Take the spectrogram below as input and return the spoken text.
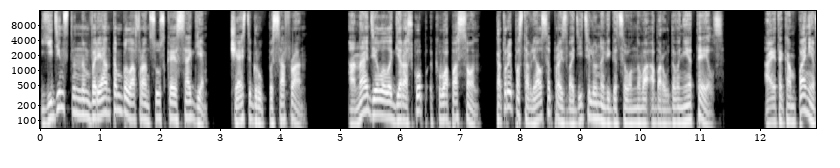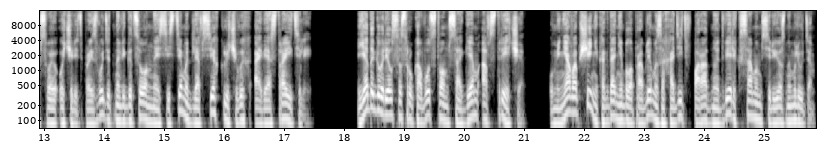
Единственным вариантом была французская Сагем, часть группы Safran. Она делала гироскоп Квапасон, который поставлялся производителю навигационного оборудования Tails. А эта компания, в свою очередь, производит навигационные системы для всех ключевых авиастроителей. Я договорился с руководством САГЕМ о встрече. У меня вообще никогда не было проблемы заходить в парадную дверь к самым серьезным людям.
